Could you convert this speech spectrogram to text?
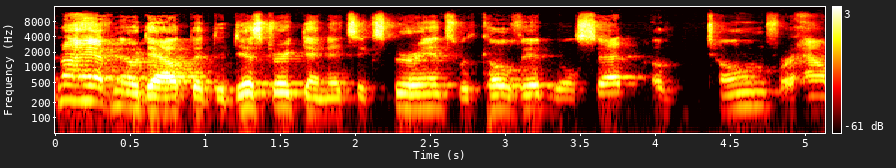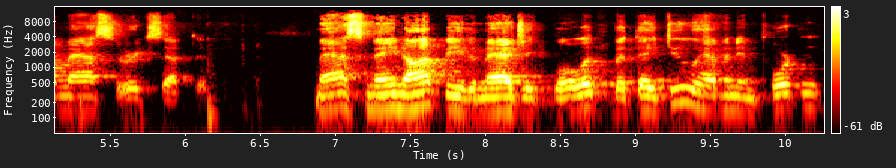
And I have no doubt that the district and its experience with COVID will set a tone for how masks are accepted. Masks may not be the magic bullet, but they do have an important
